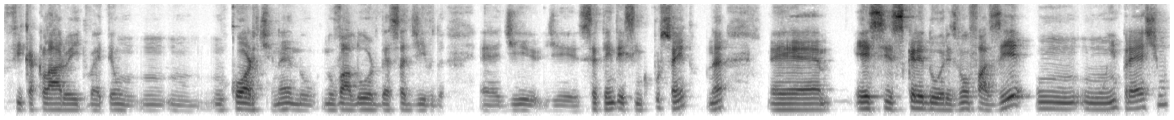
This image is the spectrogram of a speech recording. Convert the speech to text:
fica claro aí que vai ter um, um, um corte né, no, no, valor dessa dívida é, de, de 75%, né? É, esses credores vão fazer um, um, empréstimo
